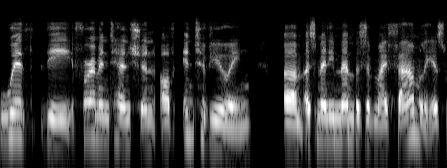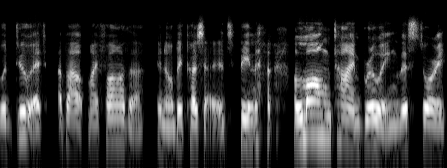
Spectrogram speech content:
with the firm intention of interviewing um, as many members of my family as would do it about my father, you know, because it's been a long time brewing this story.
